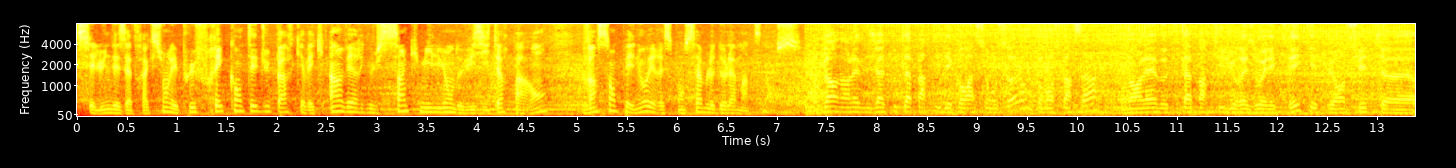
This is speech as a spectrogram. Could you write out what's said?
C'est l'une des attractions les plus fréquentées du parc avec 1,5 million de visiteurs par an. Vincent Pénaud est responsable de la maintenance. Donc là, on enlève déjà toute la partie décoration au sol, on commence par ça. On enlève toute la partie du réseau électrique et puis ensuite euh,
